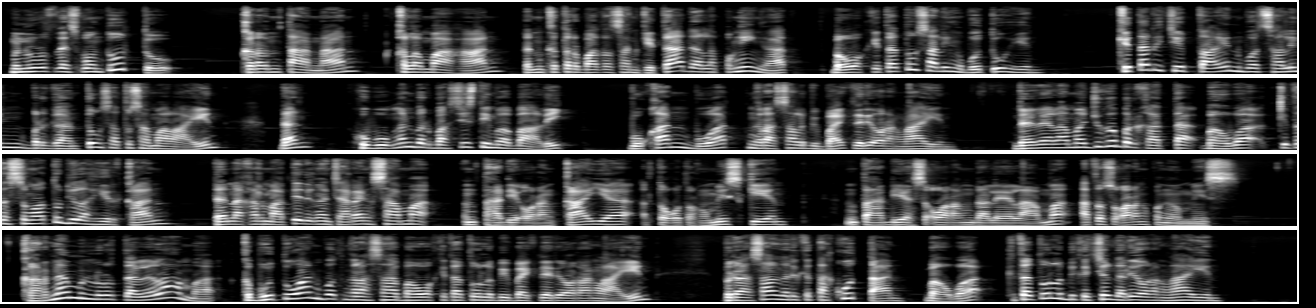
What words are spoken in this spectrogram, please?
Menurut Desmond Tutu, kerentanan, kelemahan, dan keterbatasan kita adalah pengingat bahwa kita tuh saling ngebutuhin. Kita diciptain buat saling bergantung satu sama lain dan hubungan berbasis timbal balik, bukan buat ngerasa lebih baik dari orang lain. Dan lama juga berkata bahwa kita semua tuh dilahirkan dan akan mati dengan cara yang sama, entah dia orang kaya atau orang miskin, entah dia seorang Dalai Lama atau seorang pengemis. Karena menurut Dalai Lama, kebutuhan buat ngerasa bahwa kita tuh lebih baik dari orang lain berasal dari ketakutan bahwa kita tuh lebih kecil dari orang lain.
